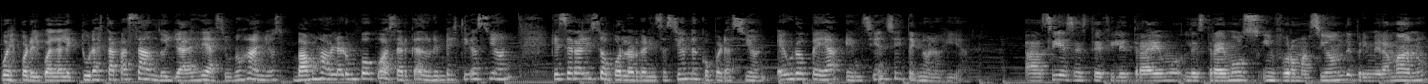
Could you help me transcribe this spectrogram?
pues por el cual la lectura está pasando ya desde hace unos años, vamos a hablar un poco acerca de una investigación que se realizó por la Organización de Cooperación Europea en Ciencia y Tecnología. Así es, Estefi, traemos, les traemos información de primera mano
